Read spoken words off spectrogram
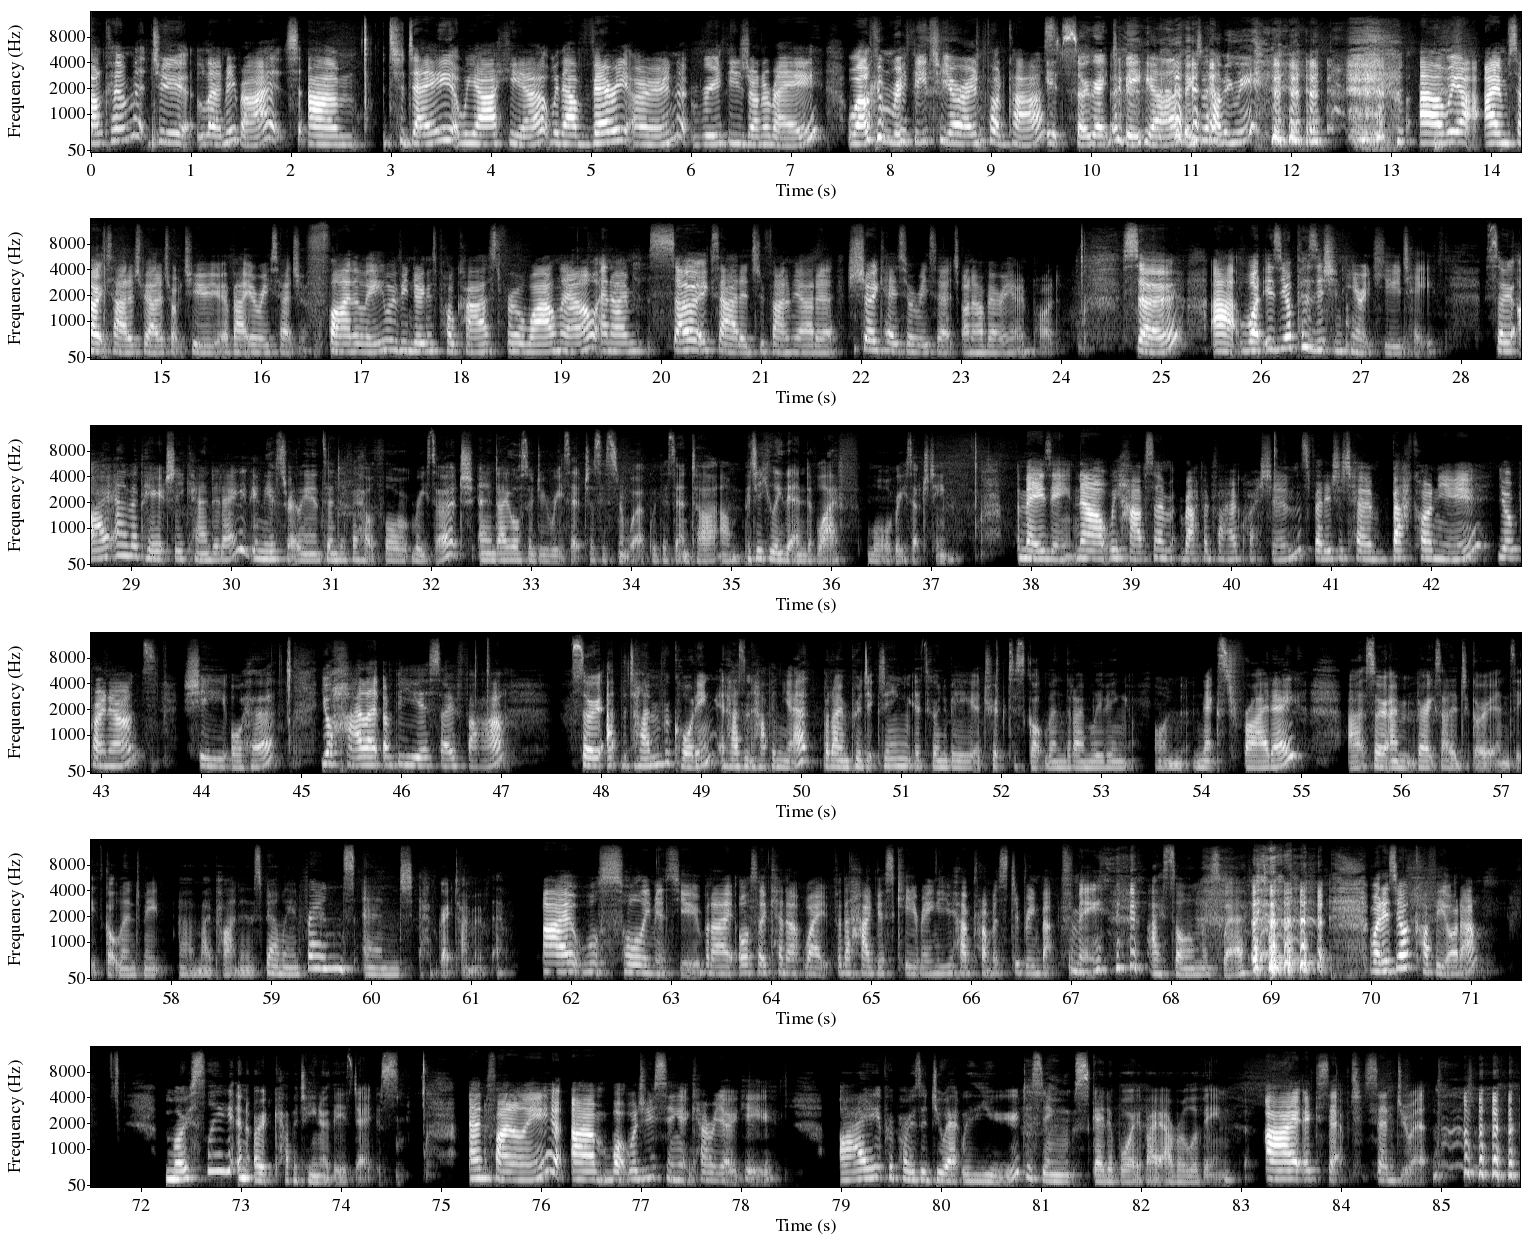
welcome to Learn Me Right. Um, today we are here with our very own Ruthie Jeanneret Welcome, Ruthie, to your own podcast. It's so great to be here. Thanks for having me. uh, we are. I'm so excited to be able to talk to you about your research. Finally, we've been doing this podcast for a while now, and I'm so excited to finally be able to showcase your research on our very own pod. So, uh, what is your position here at QUT? So, I am a PhD candidate in the Australian Centre for Health Law Research, and I also do research assistant work with the centre, um, particularly the end of life law research team. Amazing. Now, we have some rapid fire questions ready to turn back on you. Your pronouns? She or her. Your highlight of the year so far? So, at the time of recording, it hasn't happened yet, but I'm predicting it's going to be a trip to Scotland that I'm leaving on next Friday. Uh, so I'm very excited to go and see Scotland, meet uh, my partner's family and friends, and have a great time over there. I will sorely miss you, but I also cannot wait for the haggis keyring you have promised to bring back for me. I solemnly swear. what is your coffee order? Mostly an oat cappuccino these days. And finally, um, what would you sing at karaoke? I propose a duet with you to sing Skater Boy by Avril Lavigne. I accept said duet.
